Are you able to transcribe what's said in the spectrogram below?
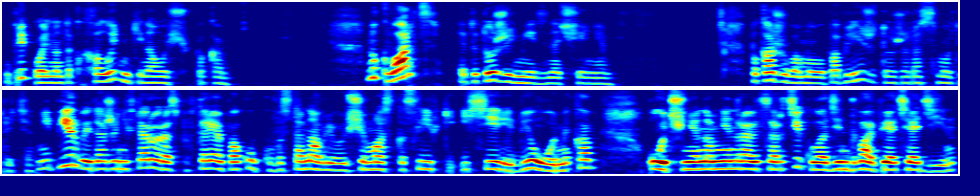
Прикольно, он такой холодненький на ощупь пока. Ну, кварц, это тоже имеет значение. Покажу вам его поближе, тоже рассмотрите. Не первый, даже не второй раз повторяю покупку восстанавливающая маска сливки из серии Биомика. Очень она мне нравится, артикул 1251.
